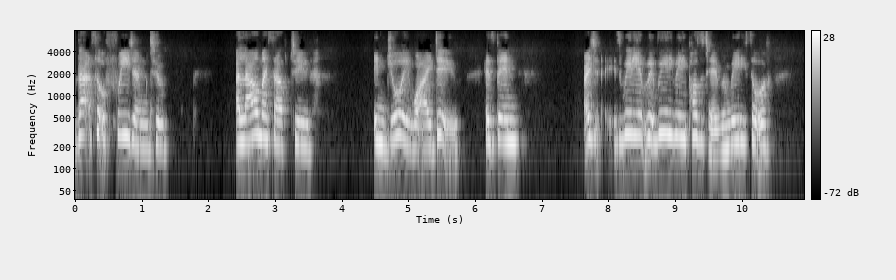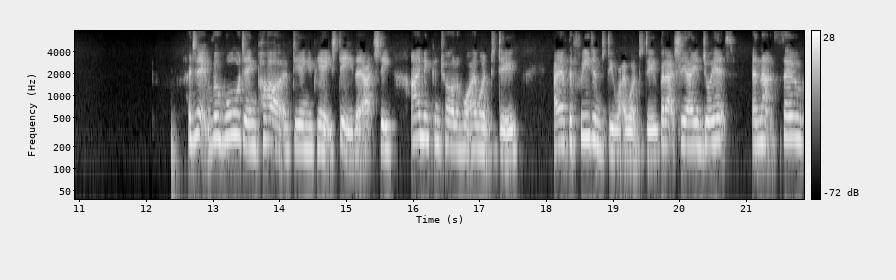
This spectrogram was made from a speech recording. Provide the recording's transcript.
that sort of freedom to allow myself to enjoy what I do has been I, it's really really really positive and really sort of I don't know rewarding part of doing a PhD that actually I'm in control of what I want to do. I have the freedom to do what I want to do, but actually I enjoy it, and that's so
